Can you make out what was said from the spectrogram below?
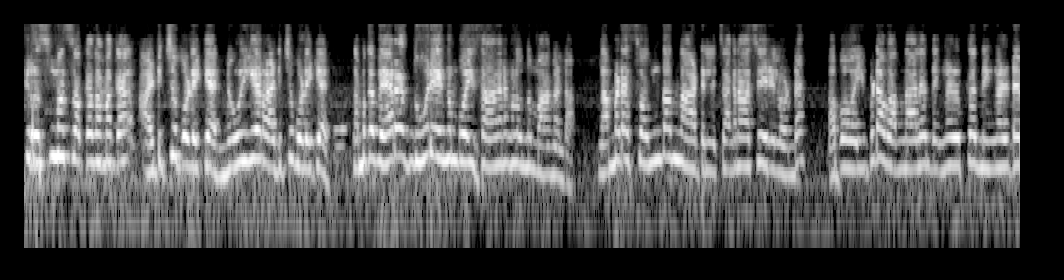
ക്രിസ്മസ് ഒക്കെ നമുക്ക് അടിച്ചു പൊളിക്കാൻ ന്യൂ ഇയർ അടിച്ചു പൊളിക്കാൻ നമുക്ക് വേറെ ദൂരെ എങ്ങും പോയി സാധനങ്ങളൊന്നും വാങ്ങണ്ട. നമ്മുടെ സ്വന്തം നാട്ടിൽ ചങ്ങനാശ്ശേരിയിലുണ്ട്. അപ്പോ ഇവിടെ വന്നാലും നിങ്ങൾക്ക് നിങ്ങളുടെ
